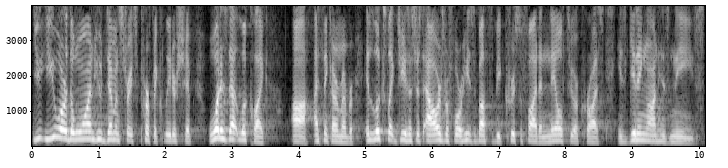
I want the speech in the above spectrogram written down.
you, you are the one who demonstrates perfect leadership, what does that look like? Ah, I think I remember. It looks like Jesus, just hours before he's about to be crucified and nailed to a cross, he's getting on his knees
